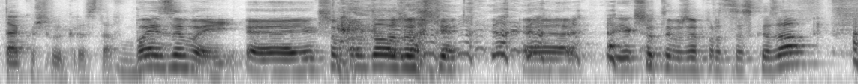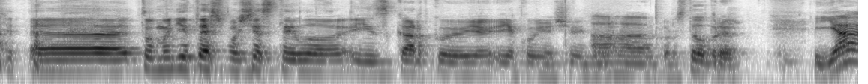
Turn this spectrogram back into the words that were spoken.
також використав. By the way, е, якщо продовжувати, е, якщо ти вже про це сказав, е, то мені теж пощастило із карткою, я- яку я щойно Ага, використав. добре. Я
